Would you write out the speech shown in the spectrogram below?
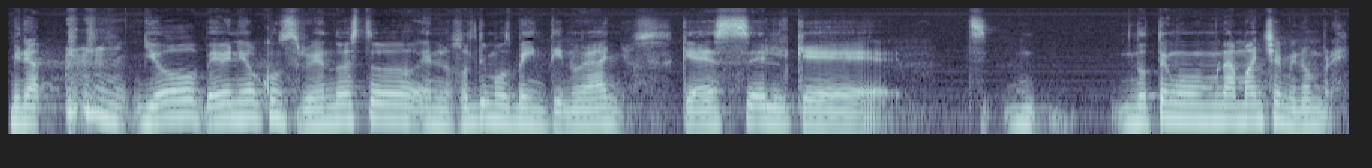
Mira, yo he venido construyendo esto en los últimos 29 años, que es el que no tengo una mancha en mi nombre.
